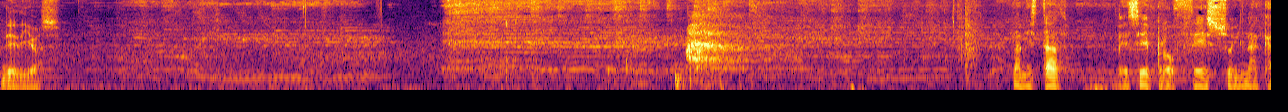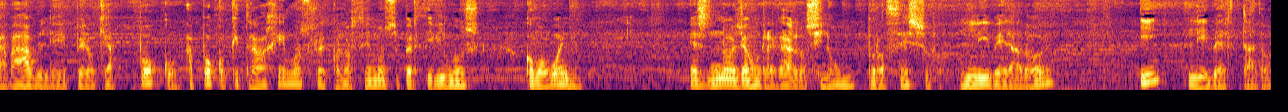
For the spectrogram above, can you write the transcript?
de Dios. La amistad, ese proceso inacabable, pero que a poco, a poco que trabajemos, reconocemos y percibimos como bueno. Es no ya un regalo, sino un proceso liberador y libertador.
